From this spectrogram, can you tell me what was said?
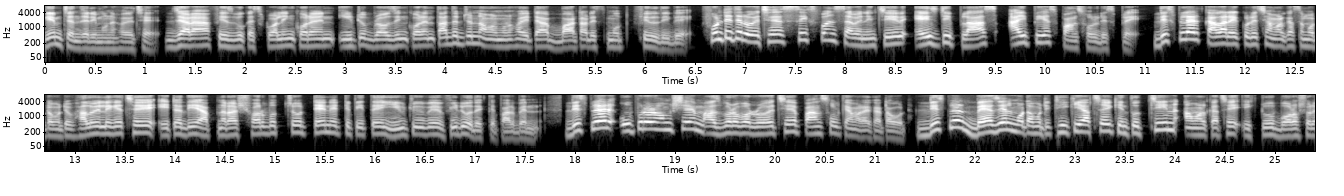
গেম চেঞ্জারই মনে হয়েছে। যারা ফেসবুকে স্ক্রলিং করেন ইউটিউব ব্রাউজিং করেন, তাদের জন্য আমার মনে হয় এটা বাটার স্মুথ ফিল দিবে। ফোনটিতে রয়েছে সিক্স পয়েন্ট সেভেন ইঞ্চির এইচডি প্লাস আইপিএস পাঁচ হোল ডিসপ্লে ডিসপ্লের কালার করেছে আমার কাছে মোটামুটি ভালোই লেগেছে। এটা দিয়ে আপনারা সর্বোচ্চ টেন এইটিপিতে ইউটিউবে ভিডিও দেখতে পারবেন। ডিসপ্লের উপরের অংশে মাঝ বরাবর রয়েছে পাঁচ হোল ক্যামেরা কাটআউট ডিসপ্লের বেজেল মোটামুটি ঠিকই আছে, কিন্তু চিন আমার কাছে একটু বড়সড়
